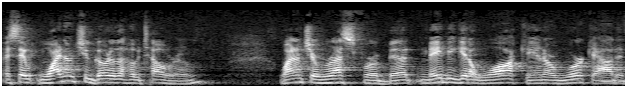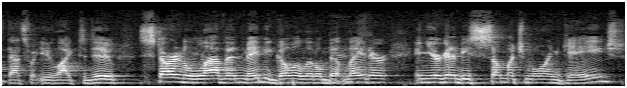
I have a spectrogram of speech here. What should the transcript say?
I say, Why don't you go to the hotel room? Why don't you rest for a bit? Maybe get a walk in or workout if that's what you like to do. Start at 11, maybe go a little bit later, and you're going to be so much more engaged.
